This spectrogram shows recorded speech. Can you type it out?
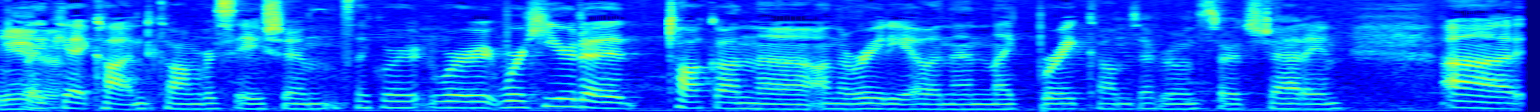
Yeah. like get caught into conversation. It's like we're we're we're here to talk on the on the radio, and then like break comes, everyone starts chatting. Uh,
